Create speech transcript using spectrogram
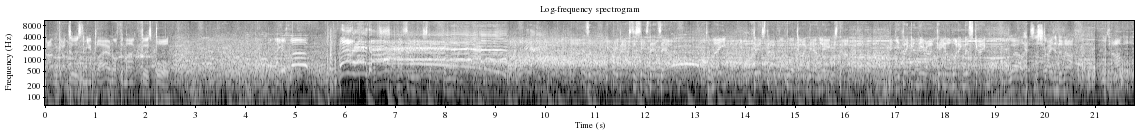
Martin Guptill is the new player and off the mark first ball. Says that's out. To me, first up, I thought going down leg stump. If you think India aren't keen on winning this game? Well, hasn't straightened enough. It was an arm ball.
